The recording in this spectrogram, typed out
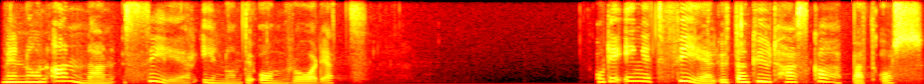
Men någon annan ser inom det området. Och det är inget fel, utan Gud har skapat oss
